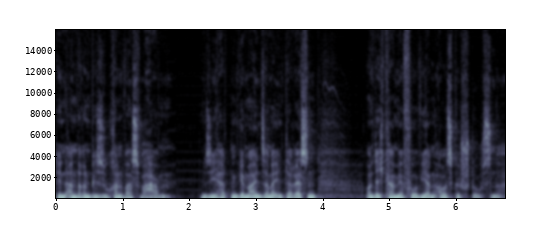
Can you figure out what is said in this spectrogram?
Den anderen Besuchern war es warm. Sie hatten gemeinsame Interessen, und ich kam mir vor wie ein Ausgestoßener.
